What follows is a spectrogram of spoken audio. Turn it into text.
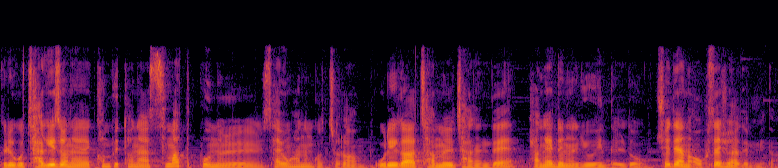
그리고 자기 전에 컴퓨터나 스마트폰을 사용하는 것처럼 우리가 잠을 자는데 방해되는 요인들도 최대한 없애셔야 됩니다.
